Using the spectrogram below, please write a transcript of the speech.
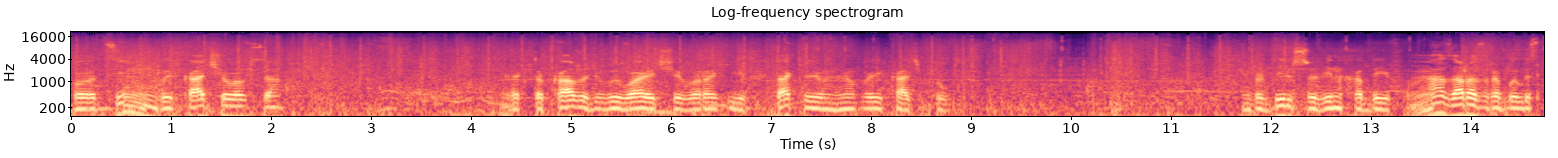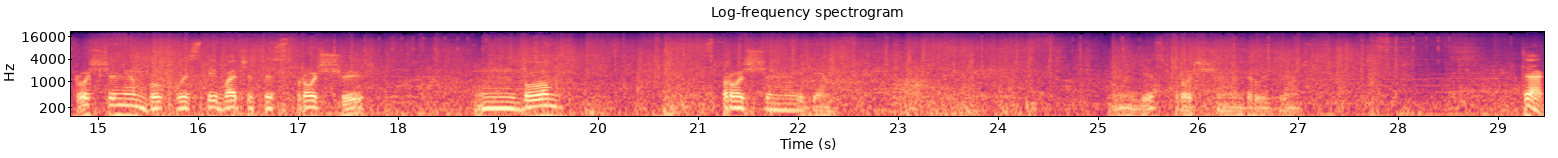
по цим, викачувався. Як то кажуть, вбиваючи ворогів. Так і у нього і кач був. Бо більше він ходив. А зараз зробили спрощення, бо квести, бачите, спрощують. Бо спрощення йде. Є спрощення, друзі. Так,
